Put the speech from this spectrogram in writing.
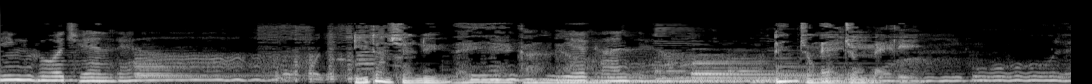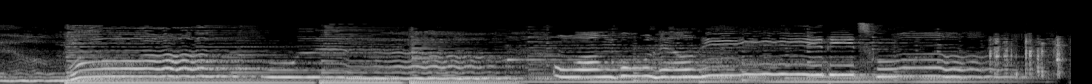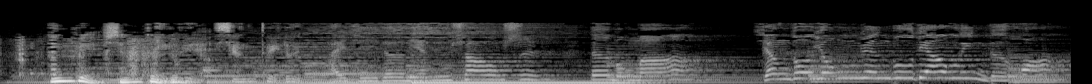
心若倦了，一段旋律，泪也干了，N 种美丽。忘不了，忘不了，忘不了你的错。音乐相对论，相对论。还记得年少时的梦吗？像朵永远不凋零的花，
